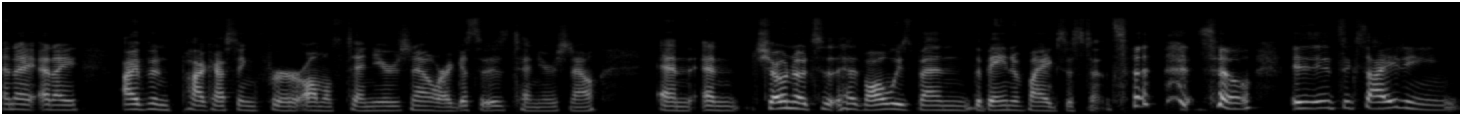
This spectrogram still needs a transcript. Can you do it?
And I and I I've been podcasting for almost 10 years now, or I guess it is 10 years now. And and show notes have always been the bane of my existence. so it, it's exciting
